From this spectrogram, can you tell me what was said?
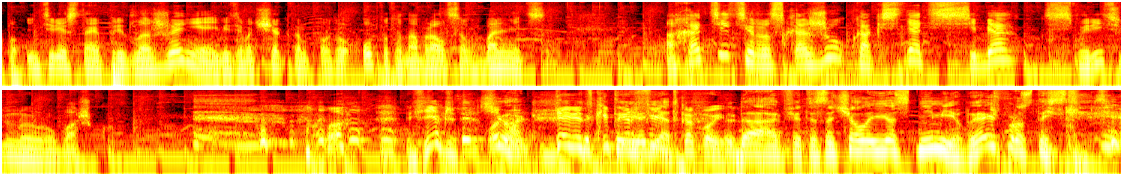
по- интересное предложение, видимо, человек там опыта набрался в больнице. А хотите, расскажу, как снять с себя смирительную рубашку? Вот Дэвид Копперфильд какой. Да, ты сначала ее сними, понимаешь, просто если...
